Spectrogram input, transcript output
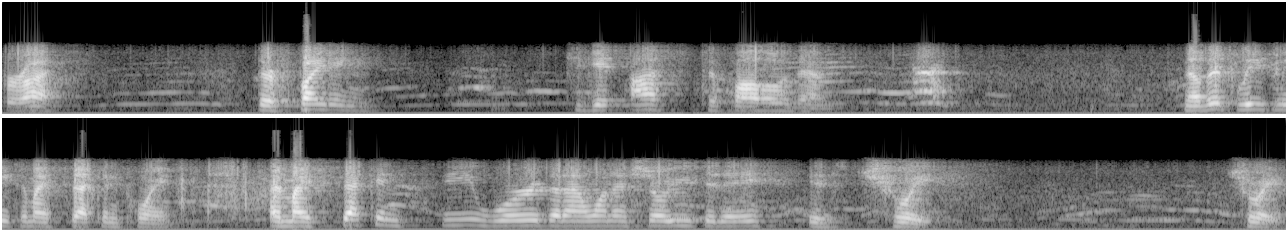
for us. They're fighting to get us to follow them. Now, this leads me to my second point. And my second C word that I want to show you today is choice. Choice.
